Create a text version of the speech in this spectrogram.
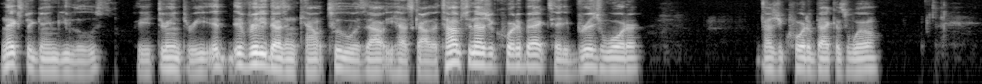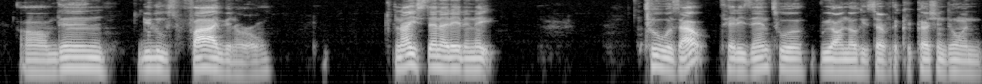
Next three games you lose. So you're three and three. It, it really doesn't count. Tua was out. You have Skylar Thompson as your quarterback, Teddy Bridgewater as your quarterback as well. Um, then you lose five in a row. Now you stand at eight and eight. Tua was out. Teddy's in. Tua, we all know he suffered the concussion during.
